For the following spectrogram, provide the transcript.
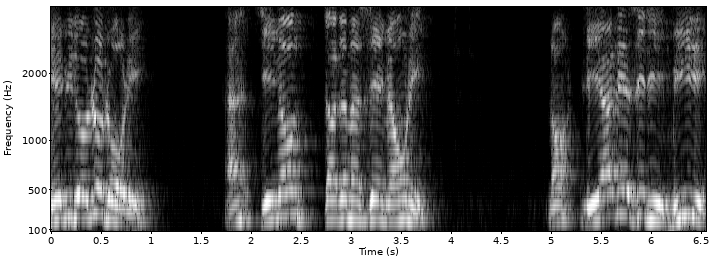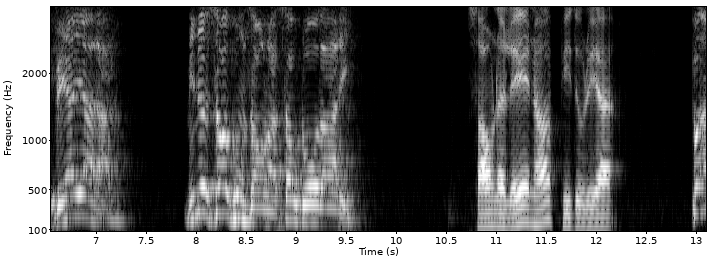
နေပြီးတော့လွတ်တော်တွေ ဟမ်ရေမြောင်းတာတမဆယ်မြောင်းတွေနော်လေယာလက်စစ်တွေမီးတွေဘယ်ရရတာလဲမင်းတို့စောက်ခွန်ဆောင်လားစောက်တော်သားတွေစောင်းတယ်လေနော်ပြည်သူတွေကဘာ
